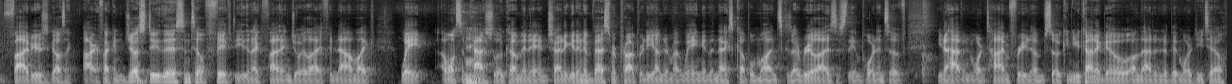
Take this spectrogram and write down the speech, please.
five years ago, I was like, all right, if I can just do this until 50, then I can finally enjoy life. And now I'm like, wait, I want some mm. cash flow coming in, trying to get an investment property under my wing in the next couple months because I realize just the importance of, you know, having more time freedom. So can you kind of go on that in a bit more detail?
